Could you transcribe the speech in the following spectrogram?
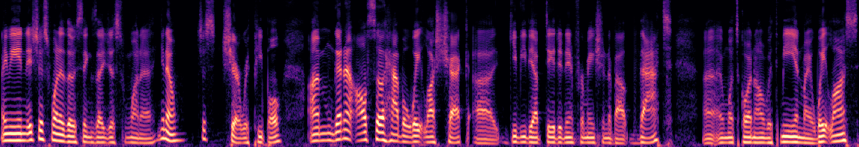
I mean, it's just one of those things I just want to, you know, just share with people. I'm going to also have a weight loss check, uh, give you the updated information about that uh, and what's going on with me and my weight loss.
